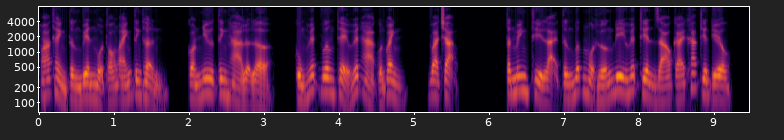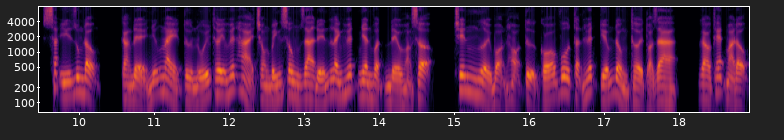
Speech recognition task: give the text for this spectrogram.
hóa thành từng viên một phóng ánh tinh thần, còn như tinh hà lượn lờ, cùng huyết vương thể huyết hà cuốn quanh, và chạm. Tần Minh thì lại từng bước một hướng đi huyết thiên giáo cái khác thiên tiêu, sắc ý rung động, càng để những này từ núi thây huyết hải trong bính sông ra đến lanh huyết nhân vật đều hoảng sợ, trên người bọn họ tự có vô tận huyết kiếm đồng thời tỏa ra, gào thét mà động.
